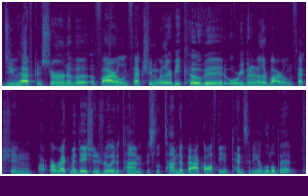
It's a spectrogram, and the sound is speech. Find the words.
do have concern of a, a, viral infection, whether it be COVID or even another viral infection, our, our, recommendation is really to time it's time to back off the intensity a little bit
